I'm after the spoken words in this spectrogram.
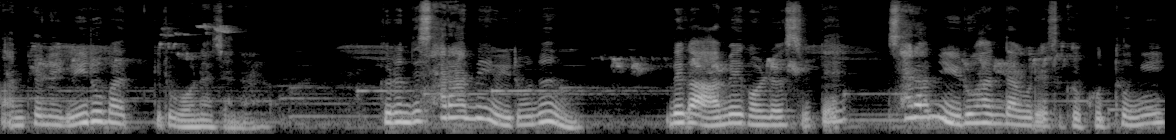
남편에게 위로받기를 원하잖아요. 그런데 사람의 위로는 내가 암에 걸렸을 때 사람이 위로한다고 그래서 그 고통이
